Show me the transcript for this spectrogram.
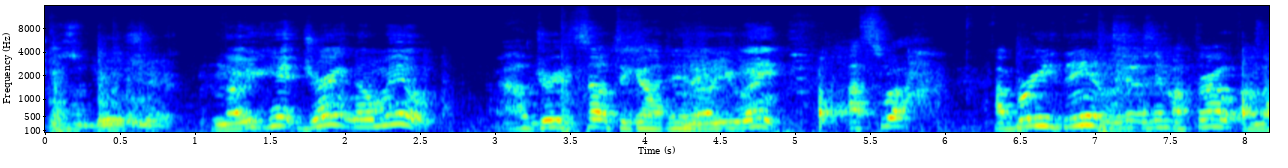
This is bullshit. No, you can't drink no milk. I'll drink something, goddamn it. No, you ain't. I swear, I breathed in when it was in my throat. I'm,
